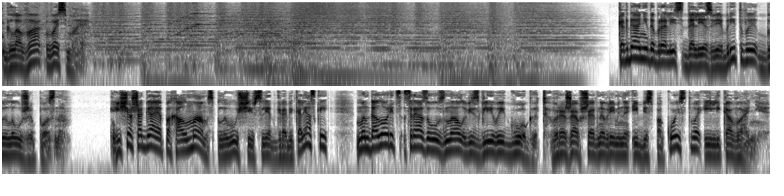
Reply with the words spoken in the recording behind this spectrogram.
Глава восьмая Когда они добрались до лезвия бритвы, было уже поздно. Еще шагая по холмам с плывущей вслед грабиколяской, мандалорец сразу узнал визгливый гогот, выражавший одновременно и беспокойство, и ликование.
